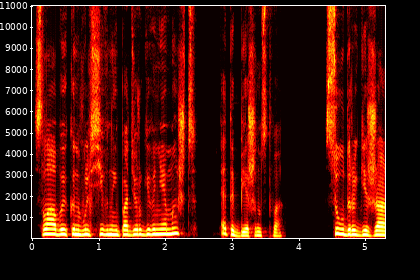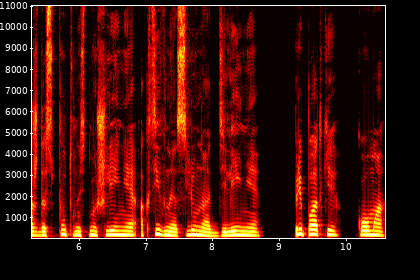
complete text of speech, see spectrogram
Слабые конвульсивные подергивания мышц – это бешенство. Судороги, жажда, спутанность мышления, активное слюноотделение, припадки, кома,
